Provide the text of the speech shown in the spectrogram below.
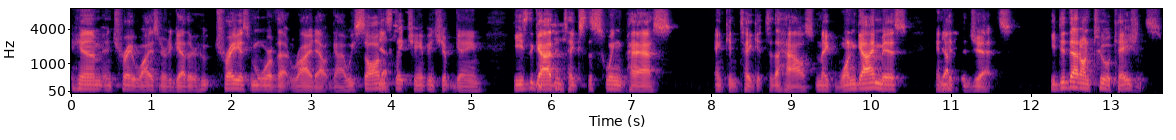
him and Tre Wisner together. Who Tre is more of that ride out guy. We saw in yes. the state championship game He's the guy that takes the swing pass and can take it to the house, make one guy miss and yep. hit the Jets. He did that on two occasions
